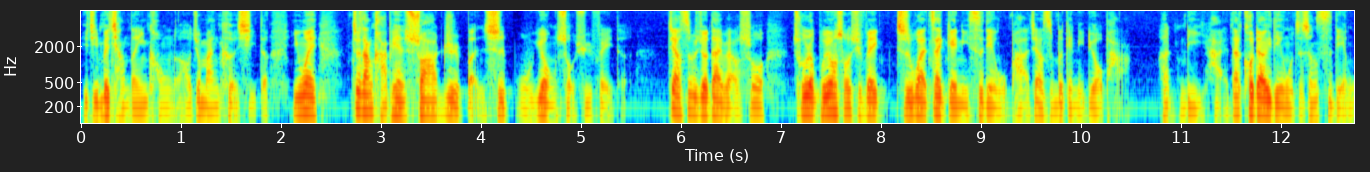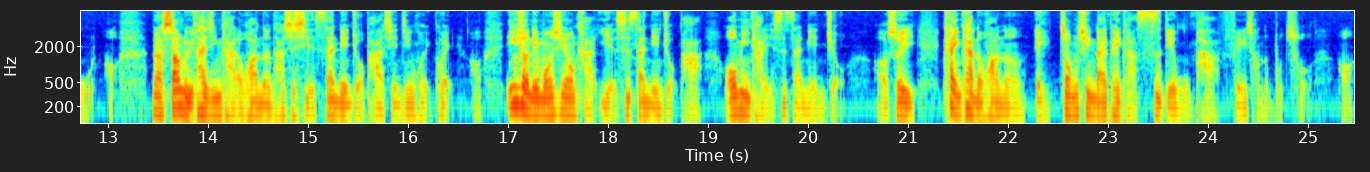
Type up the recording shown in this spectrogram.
已经被抢登一空了，然后就蛮可惜的。因为这张卡片刷日本是不用手续费的，这样是不是就代表说，除了不用手续费之外，再给你四点五趴，这样是不是给你六趴？很厉害，但扣掉一点五，只剩四点五了。好，那商旅钛金卡的话呢，它是写三点九趴现金回馈。好，英雄联盟信用卡也是三点九趴，欧米卡也是三点九。好，所以看一看的话呢，诶、中信 Line Pay 卡四点五趴，非常的不错。好，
